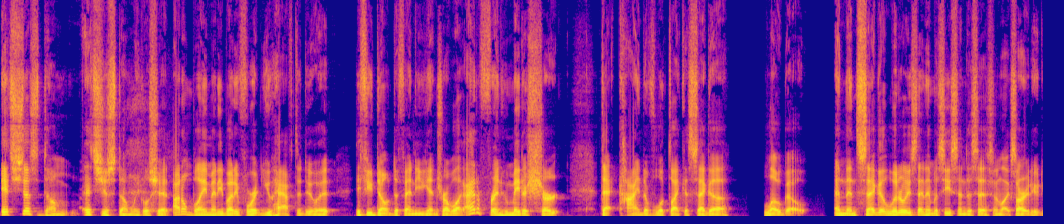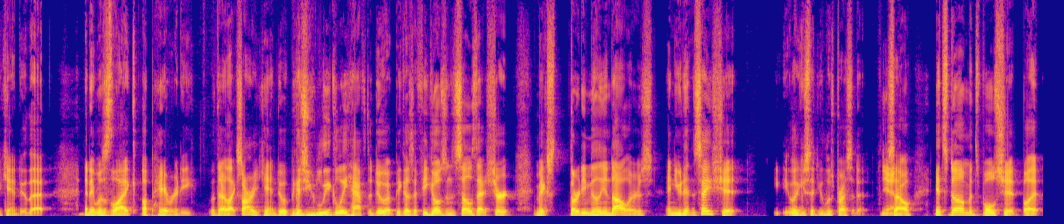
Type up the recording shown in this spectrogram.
It's just dumb. It's just dumb legal shit. I don't blame anybody for it. You have to do it. If you don't defend you get in trouble. Like I had a friend who made a shirt that kind of looked like a Sega logo. And then Sega literally sent him a cease and desist and like, sorry, dude, you can't do that. And it was like a parody. But they're like, sorry, you can't do it because you legally have to do it. Because if he goes and sells that shirt, it makes $30 million and you didn't say shit, like you said, you lose precedent. Yeah. So it's dumb, it's bullshit. But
